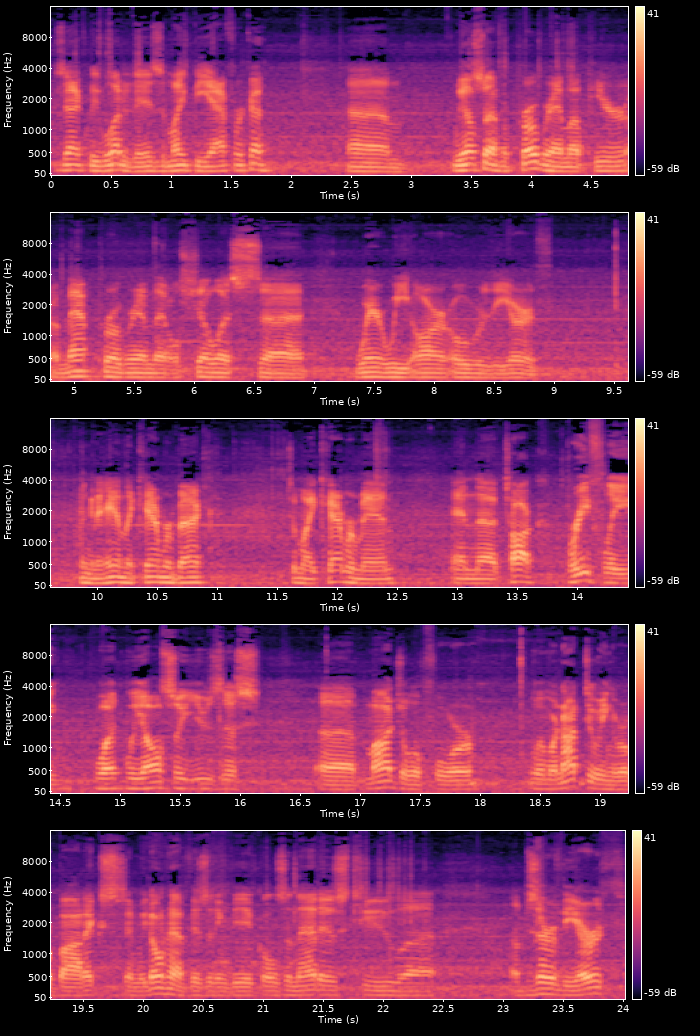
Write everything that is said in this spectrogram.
exactly what it is. It might be Africa. Um, we also have a program up here, a map program that'll show us uh, where we are over the Earth. I'm going to hand the camera back to my cameraman and uh, talk briefly what we also use this uh, module for when we're not doing robotics and we don't have visiting vehicles, and that is to uh, observe the Earth,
